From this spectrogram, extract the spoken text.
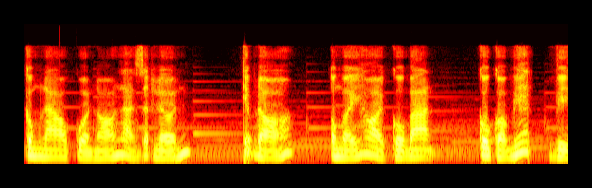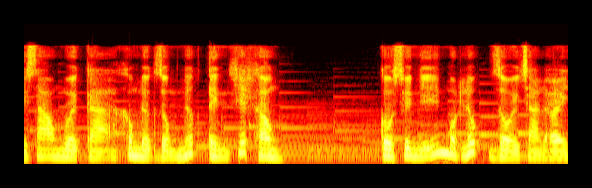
công lao của nó là rất lớn. Tiếp đó, ông ấy hỏi cô bạn, cô có biết vì sao nuôi cá không được dùng nước tinh khiết không? Cô suy nghĩ một lúc rồi trả lời,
